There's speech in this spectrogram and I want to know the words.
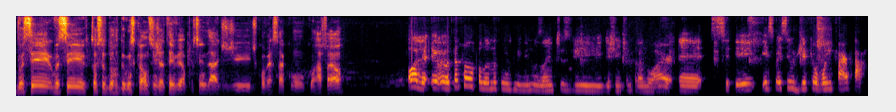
Você, você, torcedor do Wisconsin, já teve a oportunidade de, de conversar com, com o Rafael? Olha, eu, eu até tava falando com os meninos antes de, de a gente entrar no ar. É, se, esse vai ser o dia que eu vou infartar.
